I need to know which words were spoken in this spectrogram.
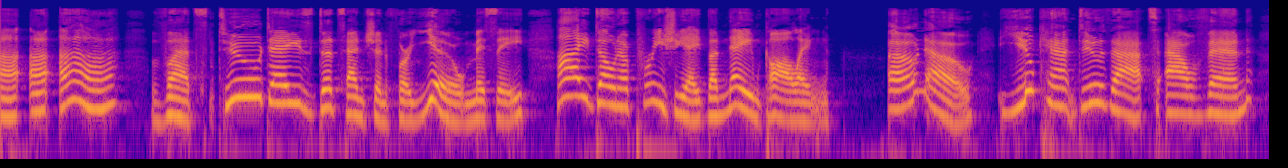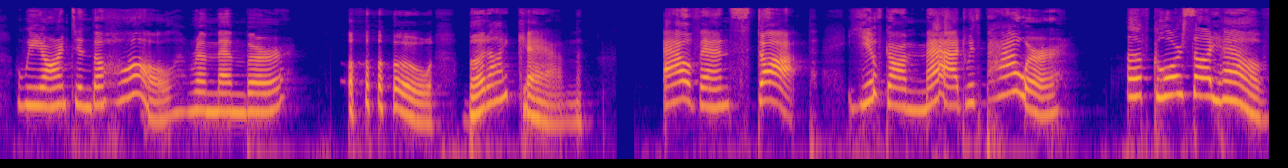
Uh uh uh. That's two days detention for you, Missy. I don't appreciate the name calling. Oh no, you can't do that, Alvin. We aren't in the hall, remember? Oh, but I can. Alvin, stop! You've gone mad with power. Of course I have.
